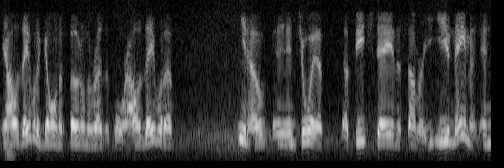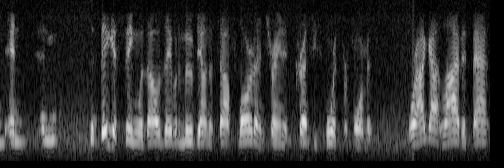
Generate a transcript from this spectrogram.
You know, I was able to go on a boat on the reservoir. I was able to, you know, enjoy a, a beach day in the summer. You, you name it. And and and the biggest thing was I was able to move down to South Florida and train at Cressy Sports Performance, where I got live at bats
